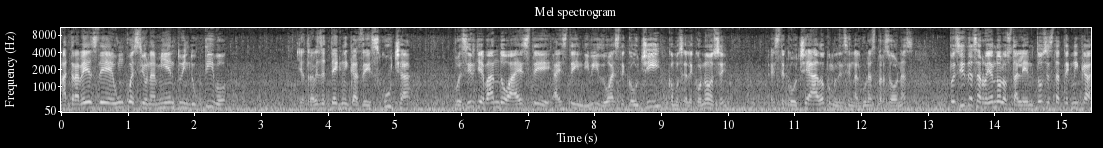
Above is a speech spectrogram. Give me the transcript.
A través de un cuestionamiento inductivo y a través de técnicas de escucha pues ir llevando a este, a este individuo, a este coachee, como se le conoce, a este cocheado, como le dicen algunas personas, pues ir desarrollando los talentos. Esta técnica,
